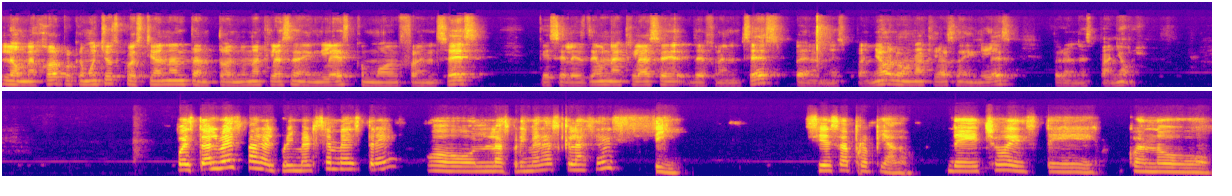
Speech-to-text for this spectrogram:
lo mejor? Porque muchos cuestionan tanto en una clase de inglés como en francés, que se les dé una clase de francés, pero en español, o una clase de inglés, pero en español. Pues tal vez para el primer semestre o las primeras clases, sí, sí es apropiado. De hecho, este, cuando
